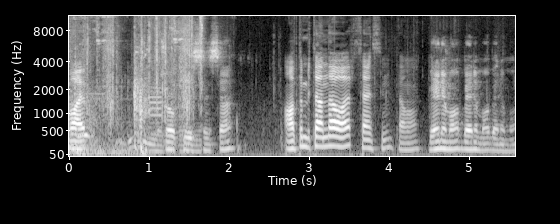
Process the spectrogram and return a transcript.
Vay. Çok iyisin sen. Altın bir tane daha var. Sensin. Tamam. Benim o, benim o, benim o.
